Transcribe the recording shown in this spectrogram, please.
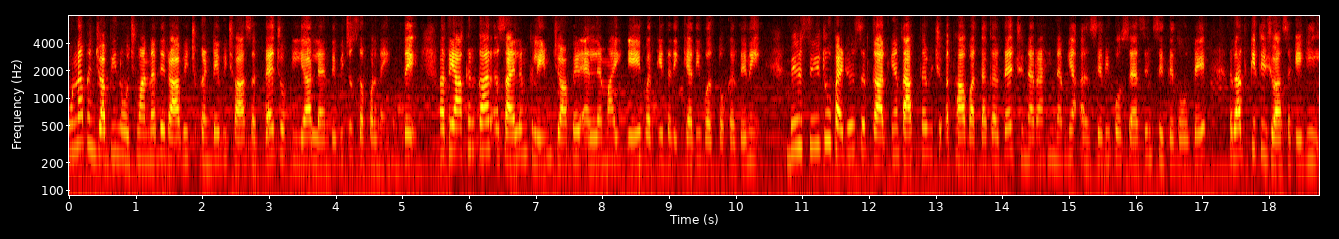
ਉਹਨਾਂ ਪੰਜਾਬੀ ਨੌਜਵਾਨਾਂ ਦੇ ਰਾਹ ਵਿੱਚ ਕੰਡੇ ਵਿਛਾ ਸਕਦਾ ਹੈ ਜੋ ਪੀਆਰ ਲੈਣ ਦੇ ਵਿੱਚ ਸਫਲ ਨਹੀਂ ਹੁੰਦੇ। ਅਤੇ ਆਖਰਕਾਰ ਅਸਾਈਲਮ ਕਲੇਮ ਜਾਂ ਫਿਰ ਐਲਐਮਆਈਏ ਵਰਗੇ ਤਰੀਕਿਆਂ ਦੀ ਵਰਤੋਂ ਕਰਦੇ ਨੇ। ਬਿੱਲ ਸੀ2 ਫੈਡਰਲ ਸਰਕਾਰ ਦੀਆਂ ਤਾਕਤਾਂ ਵਿੱਚ ਅਥਾਹ ਵਾਧਾ ਕਰਦਾ ਹੈ, ਜਿਨ੍ਹਾਂ ਰਾਹੀਂ ਨਵੀਆਂ ਅਰਜ਼ੀਆਂ ਦੀ ਪ੍ਰੋਸੈਸਿੰਗ ਸਿੱਧੇ ਤੌਰ ਤੇ ਰੱਦ ਕੀਤੀ ਜਾ ਸਕੇਗੀ।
